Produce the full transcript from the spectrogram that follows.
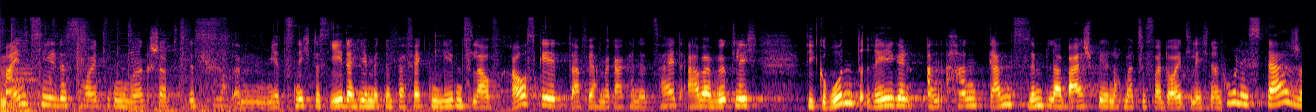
Mein Ziel des heutigen Workshops ist ähm, jetzt nicht, dass jeder hier mit einem perfekten Lebenslauf rausgeht, dafür haben wir gar keine Zeit, aber wirklich die Grundregeln anhand ganz simpler Beispiele nochmal zu verdeutlichen. Pour les stages,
